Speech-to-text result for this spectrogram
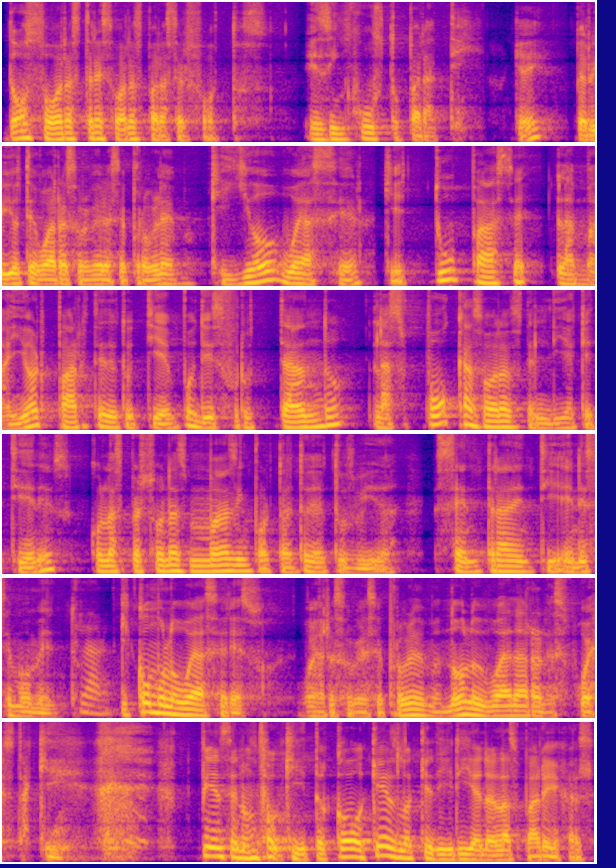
dos horas, tres horas para hacer fotos. Es injusto para ti, ¿ok? Pero yo te voy a resolver ese problema. Que yo voy a hacer que tú pase la mayor parte de tu tiempo disfrutando las pocas horas del día que tienes con las personas más importantes de tu vida, centrada en ti en ese momento. Claro. ¿Y cómo lo voy a hacer eso? Voy a resolver ese problema. No les voy a dar la respuesta aquí. Piensen un poquito, ¿cómo, ¿qué es lo que dirían a las parejas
